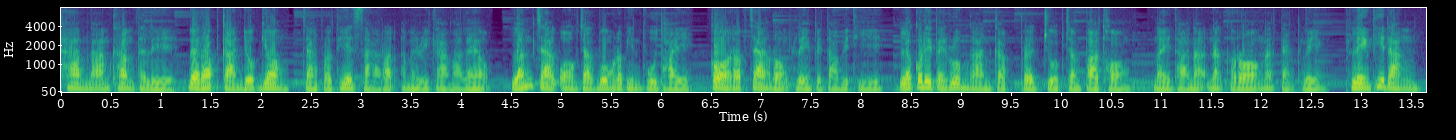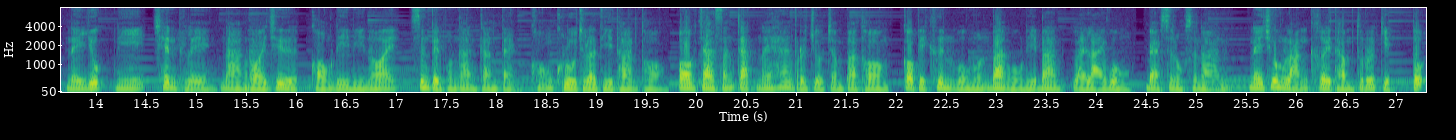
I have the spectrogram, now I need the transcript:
ข้ามน้ำข้ามทะเล ได้รับการยกย่องจากประเทศสหรัฐอเมริกามาแล้ว หลังจากออกจากวงระพินภูไทย ก็รับจ้างร้องเพลงไปตามวิถี แล้วก็ได้ไปร่วมงานกับประจวบจำปาทอง ในฐานะนักร้องนักแต่งเพลง เพลงที่ดังในยุคนี้เช่นเพลงนางร้อยชื่อของดีมีน้อย ซึ่งเป็นผลงานการแต่งของครูชลทีทานทอง ออกจากสังกัดในห้างประจวบจำปาทอง ก็ไปขึ้นวงนู้นบ้างวงนี้บ้าง หลาย ๆ วง แบบสนุกสนาน ในช่วงหลังเคยทำธุรกิจโต๊ะ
